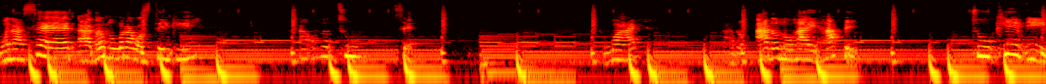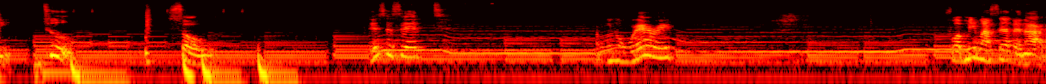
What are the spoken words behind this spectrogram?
when I said, I don't know what I was thinking, I ordered two set. Why? I don't, I don't know how it happened. Two came in. Two. So this is it. I'm to wear it for me, myself, and I.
